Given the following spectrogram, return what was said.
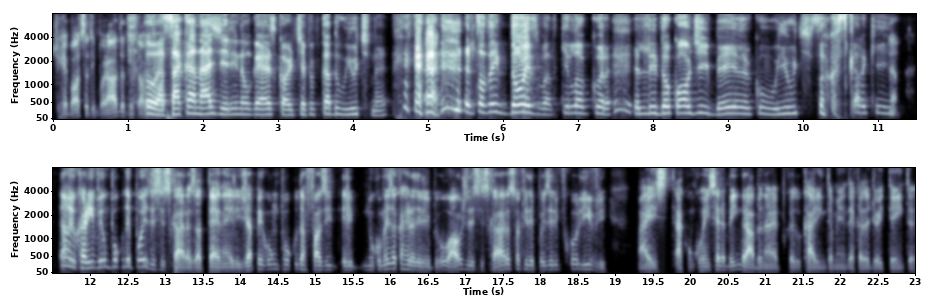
de rebotes da temporada, total Pô, é sacanagem ele não ganhar o score champion por causa do Wilt, né? É. ele só tem dois, mano. Que loucura. Ele lidou com o Aldi Baylor, com o Wilt, só com os caras que. Não. Não, e o Karim veio um pouco depois desses caras até, né? Ele já pegou um pouco da fase, ele no começo da carreira dele, ele pegou o auge desses caras, só que depois ele ficou livre. Mas a concorrência era bem braba na época do Karim também, na década de 80.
